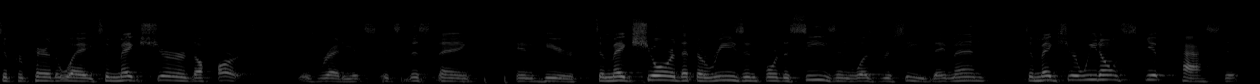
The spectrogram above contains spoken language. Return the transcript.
to prepare the way, to make sure the heart was ready. It's, it's this thing in here, to make sure that the reason for the season was received. Amen? To make sure we don't skip past it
